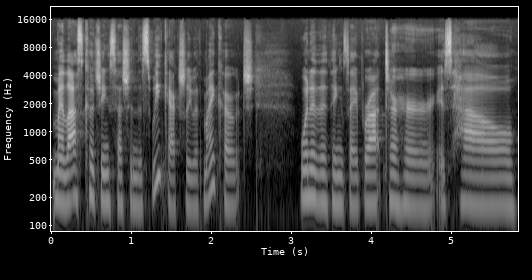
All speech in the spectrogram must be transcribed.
my last coaching session this week, actually, with my coach. One of the things I brought to her is how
